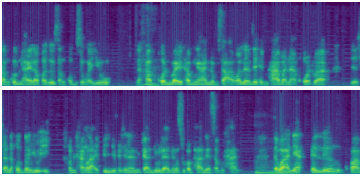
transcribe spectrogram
สังคมไทยเราเข้าสู่สังคมสูงอายุนะครับคนวัยทำงานหนุ่มสาวก็เริ่มจะเห็นภาพอนาคตว่าเดี๋ยวฉันคงต้องอยู่อีกค่อนข้างหลายปี เพราะฉะนั้นการดูแลเรื่องสุขภาพเนี่ยสำคัญอืมแต่ว่าอันเนี้ยเป็นเรื่องความ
